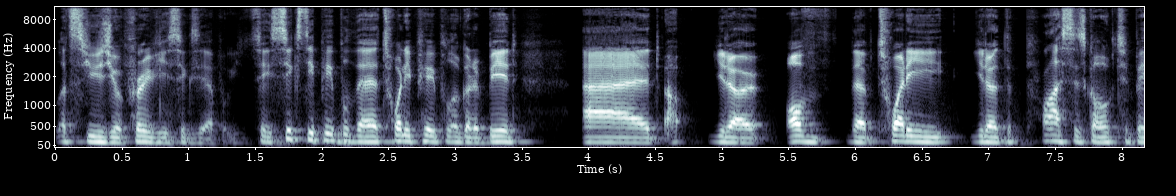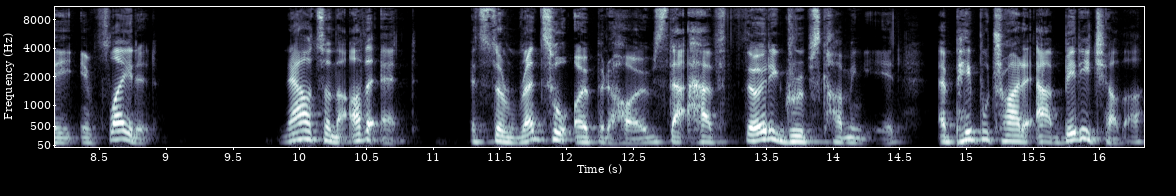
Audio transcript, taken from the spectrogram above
Let's use your previous example. You'd see sixty people there, twenty people are going to bid, and you know of the twenty, you know the price is going to be inflated. Now it's on the other end. It's the rental open homes that have 30 groups coming in and people try to outbid each other.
